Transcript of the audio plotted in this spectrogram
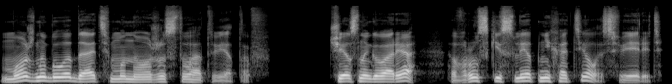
можно было дать множество ответов. Честно говоря, в русский след не хотелось верить,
